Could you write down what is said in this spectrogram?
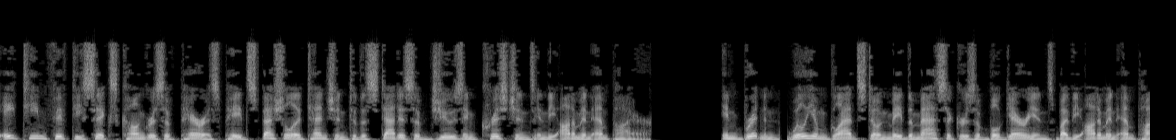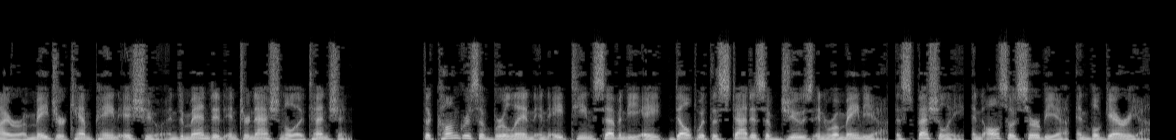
1856 Congress of Paris paid special attention to the status of Jews and Christians in the Ottoman Empire. In Britain, William Gladstone made the massacres of Bulgarians by the Ottoman Empire a major campaign issue and demanded international attention. The Congress of Berlin in 1878 dealt with the status of Jews in Romania, especially, and also Serbia, and Bulgaria.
